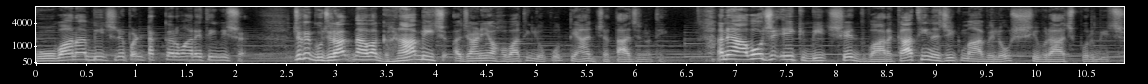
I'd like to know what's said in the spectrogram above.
ગોવાના બીચને પણ ટક્કર મારે તેવી છે. જો કે ગુજરાતના આવા ઘણા બીચ અજાણ્યા હોવાથી લોકો ત્યાં જતા જ નથી. અને આવો જ એક બીચ છે દ્વારકાથી નજીકમાં આવેલો શિવરાજપુર બીચ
